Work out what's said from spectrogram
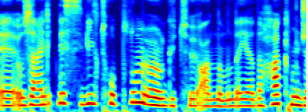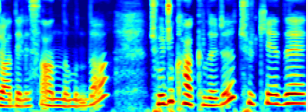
e, özellikle sivil toplum örgütü anlamında ya da hak mücadelesi anlamında çocuk hakları Türkiye'de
